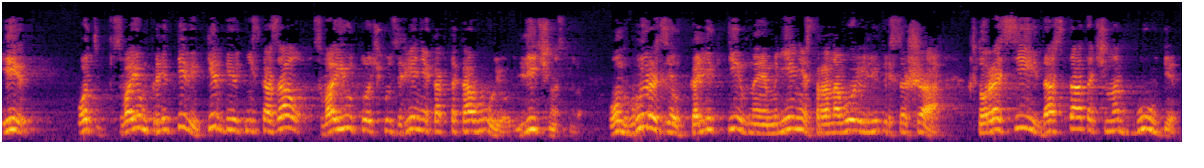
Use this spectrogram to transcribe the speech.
И вот в своем коллективе Кирби не сказал свою точку зрения как таковую, личностную. Он выразил коллективное мнение страновой элиты США, что России достаточно будет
